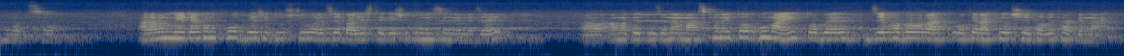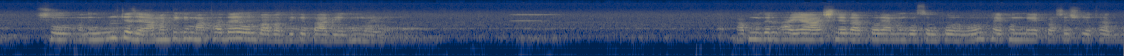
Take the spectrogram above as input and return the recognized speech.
ঘুমাচ্ছে। আর আমার মেয়েটা এখন খুব বেশি দুষ্টু হয়েছে, বালিশ থেকে শুধু নিচে নেমে যায়। আমাদের দুজনের মাঝখানেই তো ঘুমাই, তবে যেভাবে ও রাখ ওকে রাখি ও সেভাবে থাকে না। সো মানে উল্টে যায়, আমার দিকে মাথা দেয়, ওর বাবার দিকে পা দিয়ে ঘুমাই। আপনাদের ভাইয়া আসলে তারপরে আমি গোসল করব, এখন মেয়ের পাশে শুয়ে থাকব।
